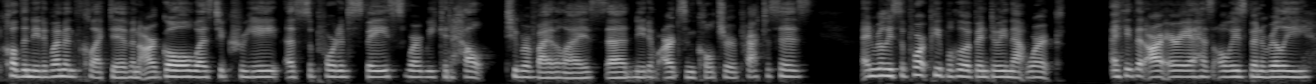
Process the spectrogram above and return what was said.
called the Native Women's Collective. And our goal was to create a supportive space where we could help to revitalize uh, Native arts and culture practices and really support people who have been doing that work. I think that our area has always been really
